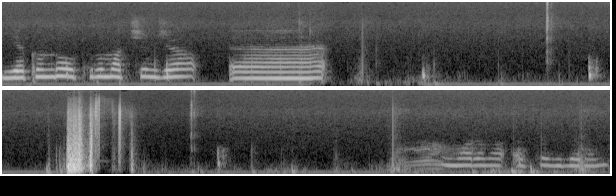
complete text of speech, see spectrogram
Yakında oturum açınca eee umarım açabilirim.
